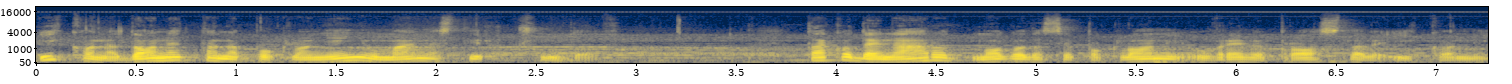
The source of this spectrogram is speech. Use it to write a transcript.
ikona doneta na poklonjenju manastir Čudov. Tako da je narod mogao da se pokloni u vreme proslave ikoni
